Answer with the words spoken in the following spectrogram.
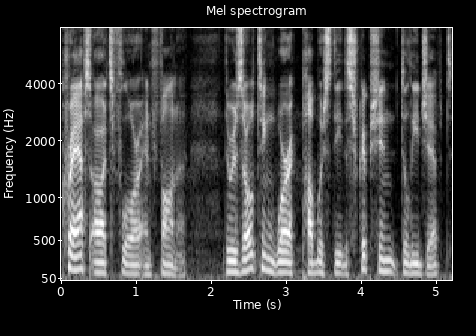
crafts, arts, flora, and fauna. The resulting work published the Description de l'Egypte,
